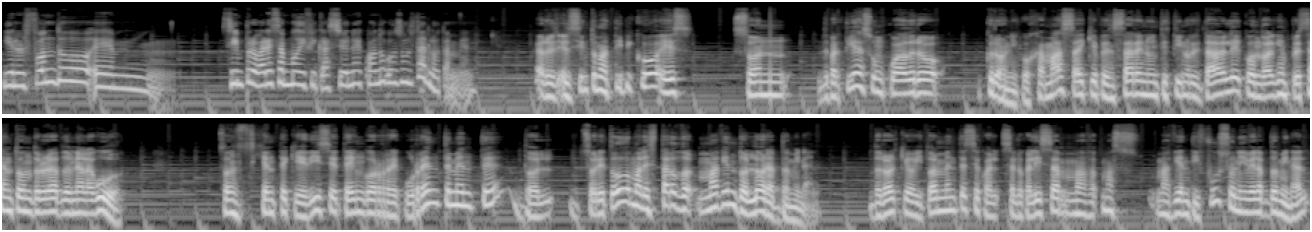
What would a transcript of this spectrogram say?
Y en el fondo, em, sin probar esas modificaciones, ¿cuándo consultarlo también? Claro, el, el síntoma típico es, son, de partida es un cuadro crónico. Jamás hay que pensar en un intestino irritable cuando alguien presenta un dolor abdominal agudo. Son gente que dice tengo recurrentemente, sobre todo malestar, más bien dolor abdominal. Dolor que habitualmente se, localiza más, más, bien difuso a nivel abdominal,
